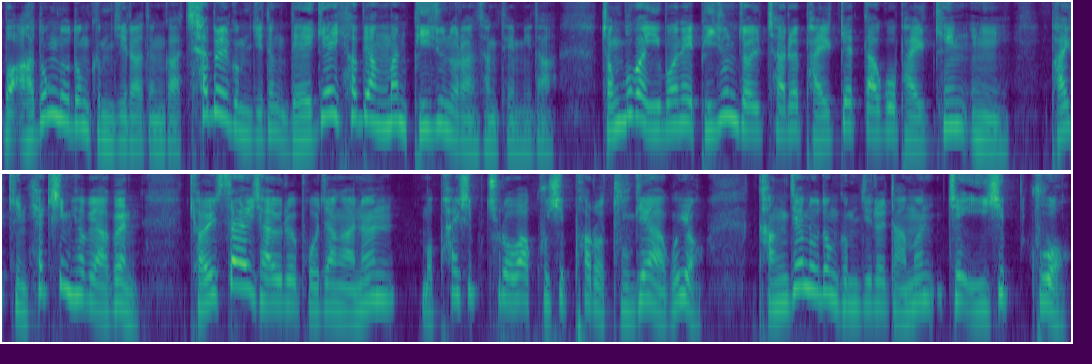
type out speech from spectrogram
뭐 아동 노동 금지라든가 차별 금지 등 4개 협약만 비준으로 한 상태입니다. 정부가 이번에 비준 절차를 밟겠다고 밝힌 이, 밝힌 핵심 협약은 결사의 자유를 보장하는 뭐 87호와 98호 두 개하고요. 강제 노동 금지를 담은 제 29호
